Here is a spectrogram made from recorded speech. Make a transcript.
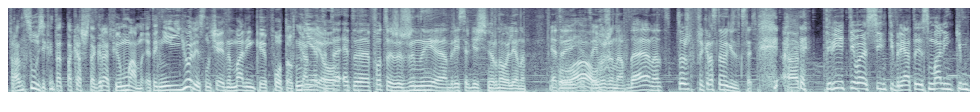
французе, когда ты покажешь фотографию мамы, это не ее ли случайно маленькое фото камео? Нет, это, это фото же жены Андрея Сергеевича Смирнова, Лена. Это, Вау. это его жена. Да, она тоже прекрасно выглядит, кстати. А 3 сентября ты с маленьким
